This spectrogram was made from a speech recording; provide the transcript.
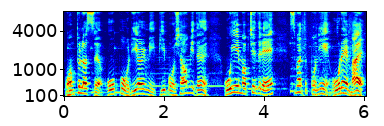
원플러스, 오포, 리얼미, 비보, 샤오미 등 OEM 업체들의 스마트폰이 올해 말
